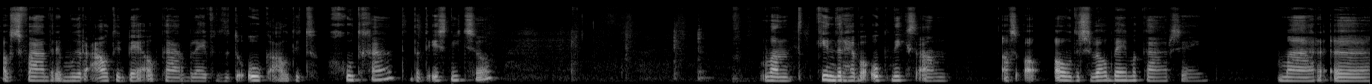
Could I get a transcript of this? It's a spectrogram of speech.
als vader en moeder altijd bij elkaar blijven, dat het ook altijd goed gaat. Dat is niet zo. Want kinderen hebben ook niks aan als ouders wel bij elkaar zijn, maar uh,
